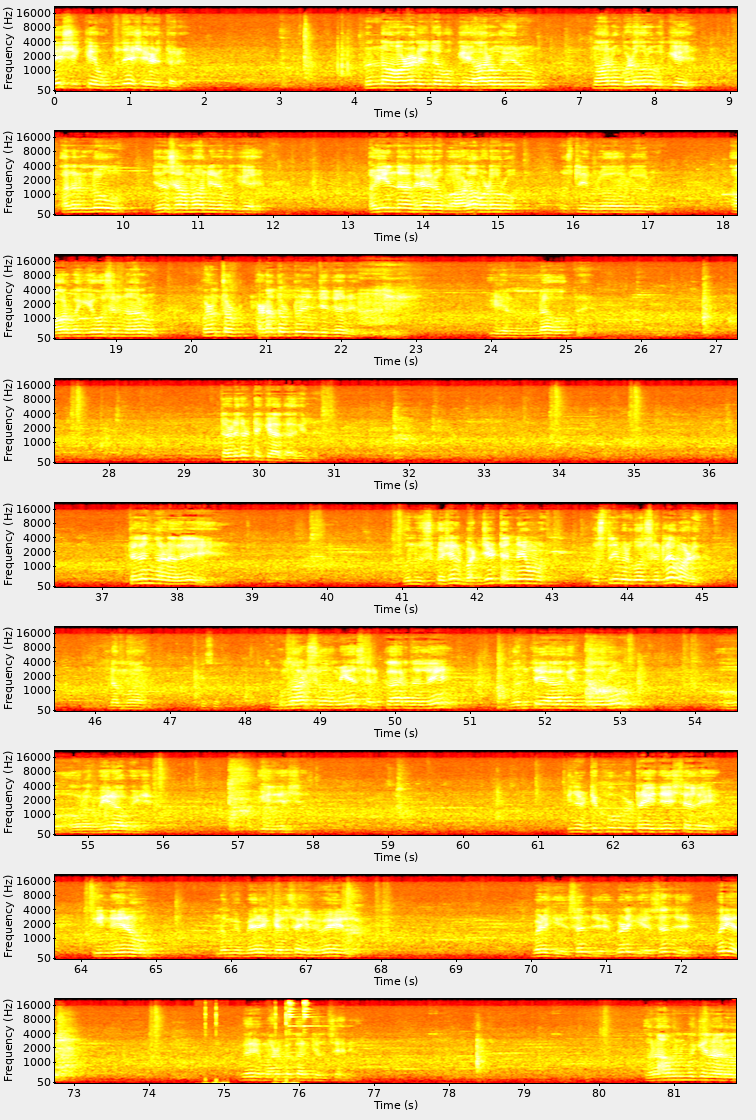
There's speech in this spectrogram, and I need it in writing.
ದೇಶಕ್ಕೆ ಉಪದೇಶ ಹೇಳ್ತಾರೆ ನನ್ನ ಆಡಳಿತದ ಬಗ್ಗೆ ಯಾರು ಏನು ನಾನು ಬಡವರ ಬಗ್ಗೆ ಅದರಲ್ಲೂ ಜನಸಾಮಾನ್ಯರ ಬಗ್ಗೆ ಅಯ್ಯಿಂದ ಅಂದರೆ ಯಾರು ಬಹಳ ಬಡವರು ಮುಸ್ಲಿಮರು ಅವರು ಇವರು ಅವ್ರ ಬಗ್ಗೆಗೋಸ್ಕರ ನಾನು ಪಣ ತೊಟ್ಟು ಪಣ ತೊಟ್ಟು ನಿಂತಿದ್ದೇನೆ ಇದೆಲ್ಲ ಹೋಗ್ತದೆ ತಡೆಗಟ್ಟಕ್ಕೆ ಆಗಾಗಿಲ್ಲ. ತೆಲಂಗಾಣದಲ್ಲಿ ಒಂದು ಸ್ಪೆಷಲ್ ಬಡ್ಜೆಟನ್ನೇ ಮುಸ್ಲಿಮರಿಗೋಸ್ಕರಲೇ ಮಾಡಿದ್ರು. ನಮ್ಮ ಕುಮಾರಸ್ವಾಮಿಯ ಸರ್ಕಾರದಲ್ಲಿ ಮಂತ್ರಿ ಆಗಿದ್ದವರು ಅವ್- ಅವರ ವೀರಾವೇಶ ಈ ದೇಶ ಇನ್ನು ಟಿಪ್ಪು ಬಿಟ್ಟರೆ ಈ ದೇಶದಲ್ಲಿ ಇನ್ನೇನು ನಮಗೆ ಬೇರೆ ಕೆಲಸ ಇಲ್ಲವೇ ಇಲ್ಲ. ಬೆಳಿಗ್ಗೆ, ಸಂಜೆ ಬೆಳಿಗ್ಗೆ, ಸಂಜೆ ಬರೆಯೋದು ಬೇರೆ ಮಾಡಬೇಕಾದ ಕೆಲಸ ಏನಿಲ್ಲ. ರಾಮನ ಬಗ್ಗೆ ನಾನು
